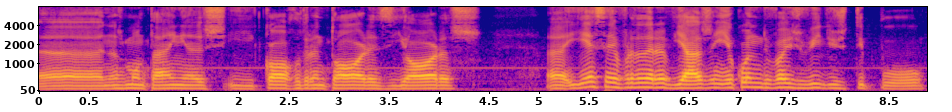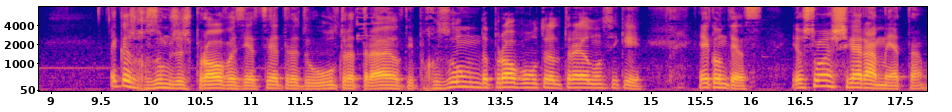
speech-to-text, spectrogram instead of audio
uh, nas montanhas e corre durante horas e horas. Uh, e essa é a verdadeira viagem. Eu quando vejo vídeos tipo aqueles resumos das provas e etc. do Ultra Trail, tipo resumo da prova Ultra Trail, não sei o quê. O que acontece? Eles estão a chegar à meta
